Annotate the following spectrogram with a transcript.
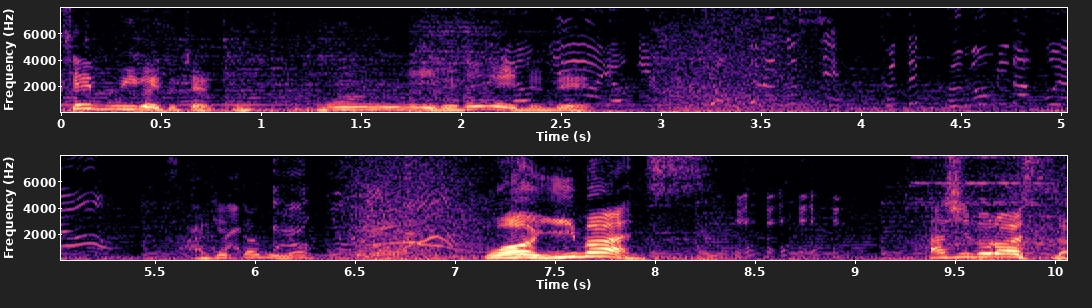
세 부위가 있었잖아요. 부, 부분이 이렇게 세개 있는데. 알겠다고요? 와 2만 다시 돌아왔어.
